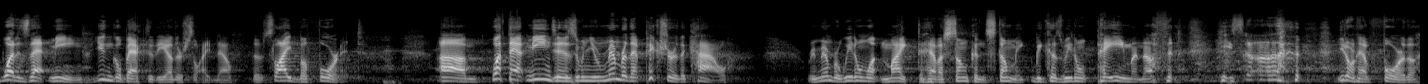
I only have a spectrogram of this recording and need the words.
what does that mean? You can go back to the other slide now, the slide before it. Um, what that means is when you remember that picture of the cow, remember we don't want Mike to have a sunken stomach because we don't pay him enough. He's, uh, you don't have four though.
